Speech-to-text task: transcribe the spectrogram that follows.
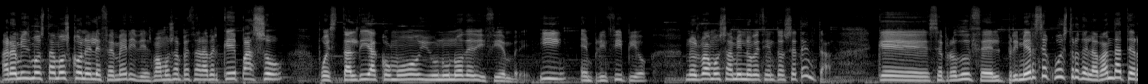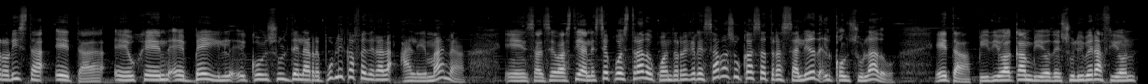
Ahora mismo estamos con el efemérides. Vamos a empezar a ver qué pasó pues tal día como hoy, un 1 de diciembre. Y, en principio, nos vamos a 1970, que se produce el primer secuestro de la banda terrorista ETA, Eugen Beil, cónsul de la República Federal Alemana en San Sebastián. Es secuestrado cuando regresaba a su casa tras salir del consulado. ETA pidió a cambio de su liberación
